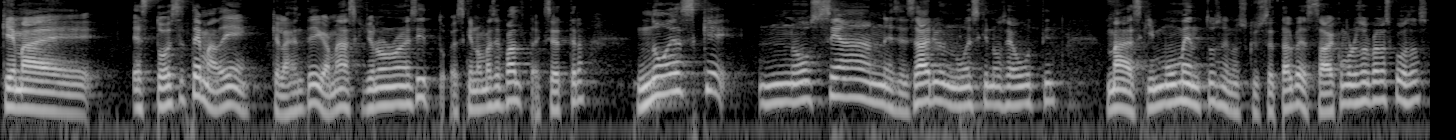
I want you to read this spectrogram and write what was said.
que mae, es todo ese tema de que la gente diga, más que yo no lo necesito, es que no me hace falta, etcétera. No es que no sea necesario, no es que no sea útil, más que hay momentos en los que usted tal vez sabe cómo resolver las cosas,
